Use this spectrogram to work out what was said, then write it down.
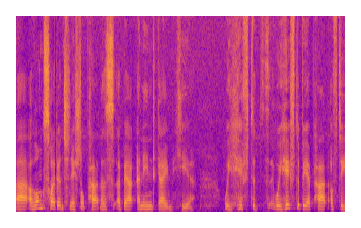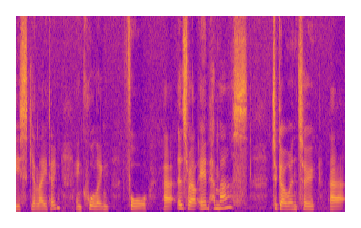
uh, alongside international partners about an end game here? We have to, we have to be a part of de escalating and calling for uh, Israel and Hamas to go into uh,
